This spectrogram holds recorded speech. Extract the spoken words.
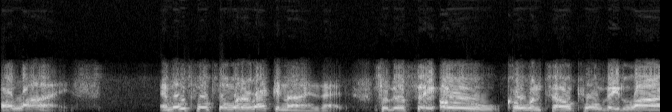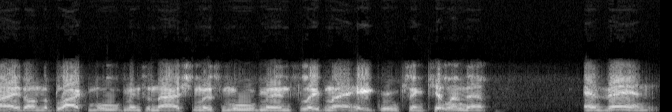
are lies. And most folks don't want to recognize that. So they'll say, oh, COINTELPRO, they lied on the black movements and nationalist movements, labeling that hate groups and killing them. And then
